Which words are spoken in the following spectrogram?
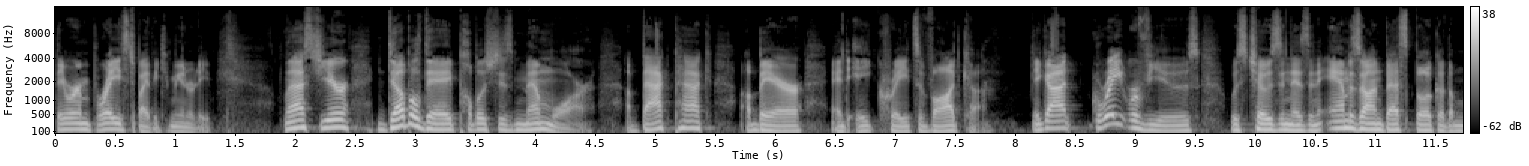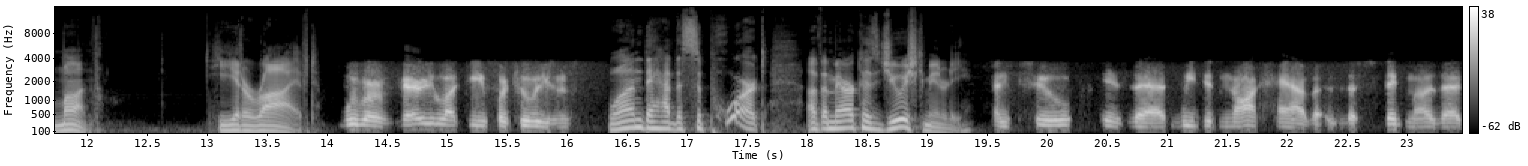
They were embraced by the community. Last year, Doubleday published his memoir, A Backpack, a Bear, and Eight Crates of Vodka. It got great reviews, was chosen as an Amazon Best Book of the Month. He had arrived. We were very lucky for two reasons. One, they had the support of America's Jewish community. And two is that we did not have the stigma that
